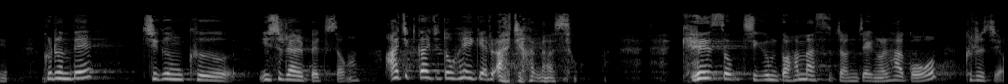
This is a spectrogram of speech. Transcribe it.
예. 그런데 지금 그 이스라엘 백성은 아직까지도 회개를 하지 않아서 계속 지금도 하마스 전쟁을 하고 그러죠.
